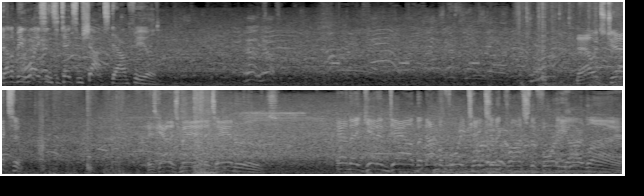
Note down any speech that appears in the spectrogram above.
that'll be licensed to take some shots downfield. Now it's Jackson. He's got his man. It's Andrews. And they get him down, but not before he takes it across the 40-yard line.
